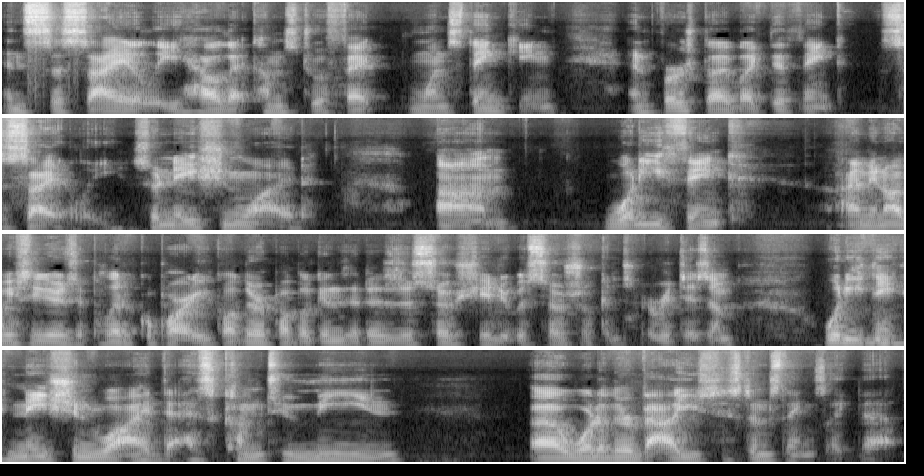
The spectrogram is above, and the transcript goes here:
and societally, how that comes to affect one's thinking. And first, I'd like to think societally, so nationwide. Um, what do you think? I mean, obviously, there's a political party called the Republicans that is associated with social conservatism. What do you think nationwide that has come to mean? Uh, what are their value systems, things like that?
